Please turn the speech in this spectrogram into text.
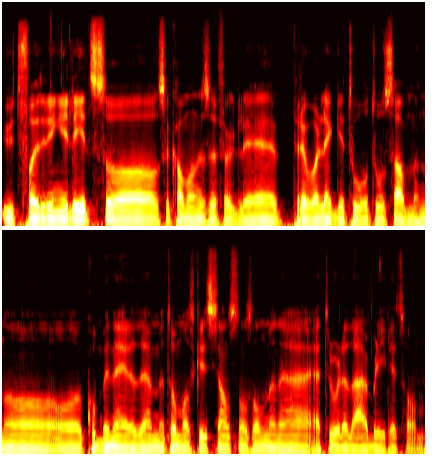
utfordring i Leeds, så, så kan man jo selvfølgelig prøve å legge to og to sammen og, og kombinere det med Thomas Christiansen og sånn, men jeg, jeg tror det der blir litt sånn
